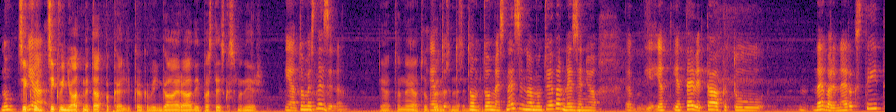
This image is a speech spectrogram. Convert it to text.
Nu, Cik, jā, viņ, cik viņu atmet atpakaļ, ka, ka viņi gāja rādīja, pasties, kas man ir. jā, to mēs nezinām. Jā, to, ne, jā, to, Jā, protams, to, to, nezinu. to, mēs nezinām, un tu jau arī nezini. Jo, ja, ja tev ir tā, ka tu nevari nerakstīt,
